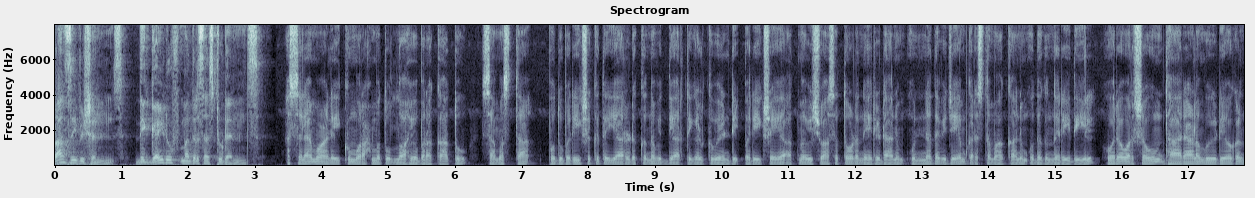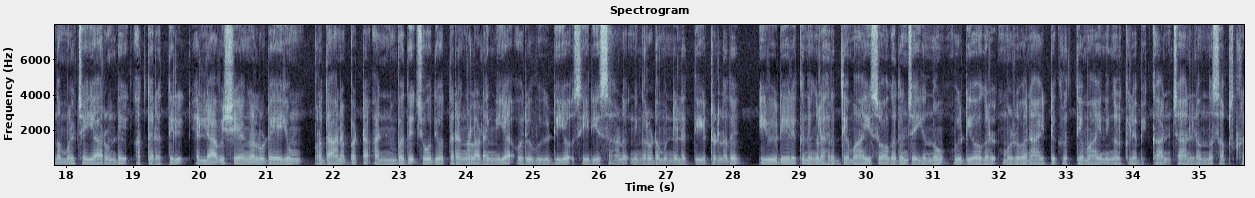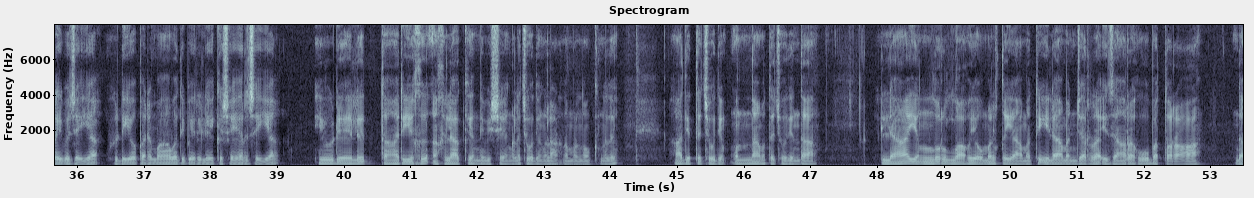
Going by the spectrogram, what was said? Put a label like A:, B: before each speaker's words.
A: Razi visions the guide of madrasa students
B: അസ്സലാമു അലൈക്കും വറഹമത്തല്ലാഹി വബർക്കാത്തു സമസ്ത പൊതുപരീക്ഷയ്ക്ക് തയ്യാറെടുക്കുന്ന വിദ്യാർത്ഥികൾക്ക് വേണ്ടി പരീക്ഷയെ ആത്മവിശ്വാസത്തോടെ നേരിടാനും ഉന്നത വിജയം കരസ്ഥമാക്കാനും ഉതകുന്ന രീതിയിൽ ഓരോ വർഷവും ധാരാളം വീഡിയോകൾ നമ്മൾ ചെയ്യാറുണ്ട്. അത്തരത്തിൽ എല്ലാ വിഷയങ്ങളുടെയും പ്രധാനപ്പെട്ട അൻപത് ചോദ്യോത്തരങ്ങളടങ്ങിയ ഒരു വീഡിയോ സീരീസാണ് നിങ്ങളുടെ മുന്നിൽ എത്തിയിട്ടുള്ളത് ഈ വീഡിയോയിലേക്ക് നിങ്ങളെ ഹൃദ്യമായി സ്വാഗതം ചെയ്യുന്നു. വീഡിയോകൾ മുഴുവനായിട്ട് കൃത്യമായി നിങ്ങൾക്ക് ലഭിക്കാൻ ചാനലൊന്ന് സബ്സ്ക്രൈബ് ചെയ്യുക. വീഡിയോ പരമാവധി പേരിലേക്ക് ഷെയർ ചെയ്യുക. ഈ വീഡിയോയിൽ താരീഖ് അഖ്ലാഖ് എന്നീ വിഷയങ്ങളെ ചോദ്യങ്ങളാണ് നമ്മൾ നോക്കുന്നത്. ആദ്യത്തെ ചോദ്യം ഒന്നാമത്തെ ചോദ്യം എന്താ? ലാ യന്ദുറുല്ലാഹു യൗമൽ ഖിയാമത്തി ഇലാ മൻജറ ഇസാറഹു ബത്തറ.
